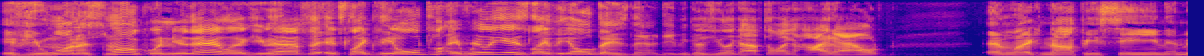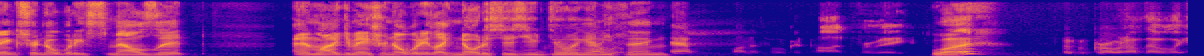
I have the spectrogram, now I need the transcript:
If you want to smoke when you're there, like you have to, it's like the old. It really is like the old days there, dude. Because you like have to like hide out, and like not be seen, and make sure nobody smells it and like make sure nobody like notices you doing anything. What? Growing up, that was like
